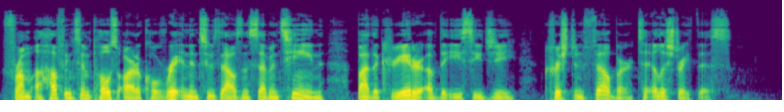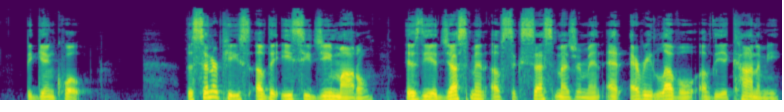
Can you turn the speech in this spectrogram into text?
from a Huffington Post article written in 2017 by the creator of the ECG, Christian Felber, to illustrate this. Begin quote. The centerpiece of the ECG model is the adjustment of success measurement at every level of the economy,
